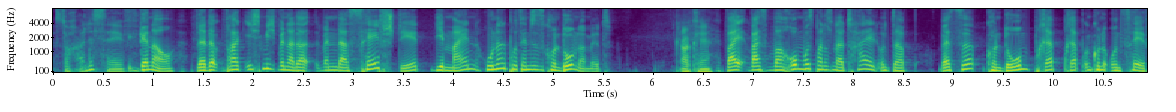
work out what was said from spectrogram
Ist doch alles safe. Genau. Da, da frag ich mich, wenn da, wenn da Safe steht, die meinen hundertprozentiges Kondom damit. Okay. Weil, was, warum muss man das unterteilen unter, weißt du, Kondom, PrEP, PrEP und Kondom und Safe?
